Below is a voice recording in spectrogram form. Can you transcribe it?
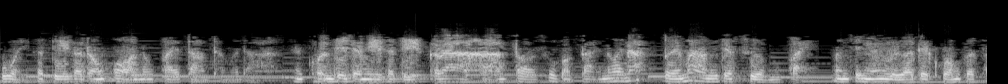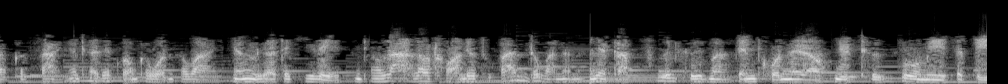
ป่วยสติก็ต้องอ่อนลงไปตามธรรมดา คนที่จะมีสติกล้าหาญต่อสู้กับตายน้อยนะโดยมากมันจะเสื่อมลงไป มันจะยังเหลือแต่ความกระสับกระส่ายยังเหลือแต่ความกระวนกระวาย ยังเหลือแต่กิเลสเราละเราถอนเดี๋ยวทุกวันทุกวันนั้นจะกลับฟื้นคืนมาเป็นผลให้เราหยึดถือผู้มีสติ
